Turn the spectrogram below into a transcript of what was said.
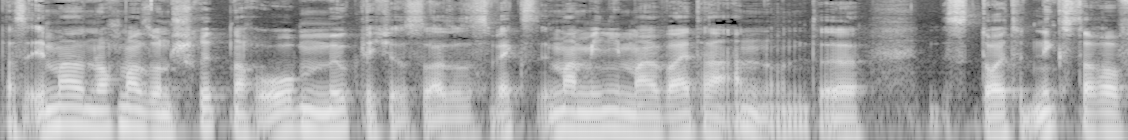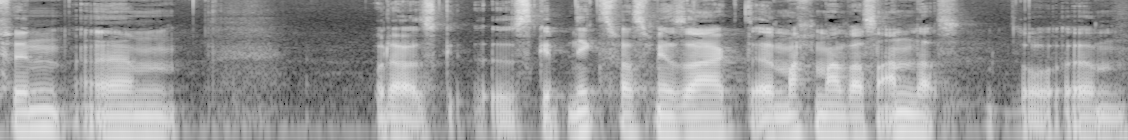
dass immer nochmal so ein Schritt nach oben möglich ist. Also es wächst immer minimal weiter an und äh, es deutet nichts darauf hin, ähm, oder es, es gibt nichts, was mir sagt, äh, mach mal was anders. So, ähm,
